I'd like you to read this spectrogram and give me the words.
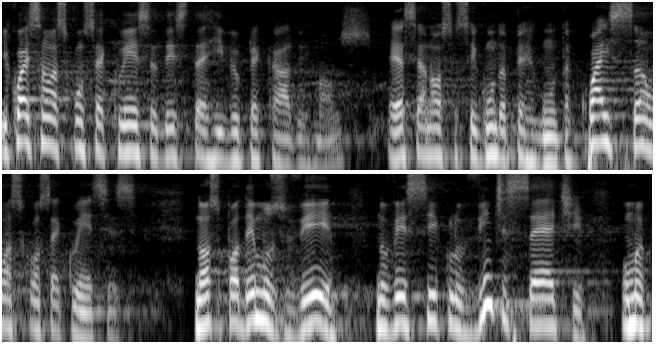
E quais são as consequências desse terrível pecado, irmãos? Essa é a nossa segunda pergunta. Quais são as consequências? Nós podemos ver no versículo 27, uma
